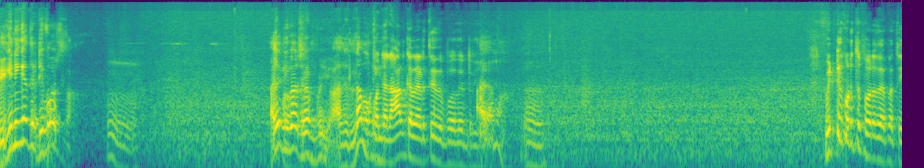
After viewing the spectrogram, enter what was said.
பிகினிங் அது டிவோர்ஸ் தான். அது டிவோர்ஸில் முடியும் அதுதான் கொஞ்சம் நாட்கள் எடுத்து இது போகுதுன்றீங்க. விட்டு கொடுத்து போகிறத பற்றி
